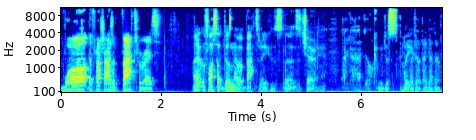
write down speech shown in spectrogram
What? The flashlight has a battery. I hope the flashlight doesn't have a battery because uh, there's a chair in here. Don't go that door. Can we just leave? don't go that.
